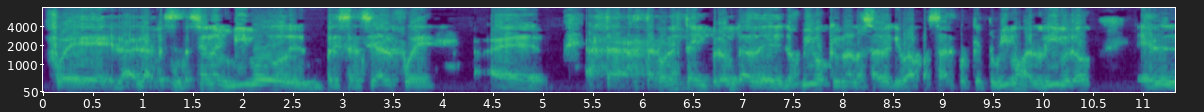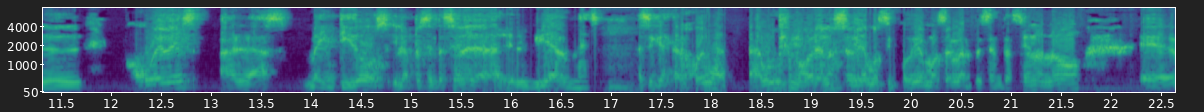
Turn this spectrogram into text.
fue la, la presentación en vivo, eh, presencial, fue eh, hasta hasta con esta impronta de los vivos que uno no sabe qué va a pasar, porque tuvimos el libro el jueves a las 22 y la presentación era el viernes. Así que hasta el jueves a última hora no sabíamos si podíamos hacer la presentación o no, eh,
